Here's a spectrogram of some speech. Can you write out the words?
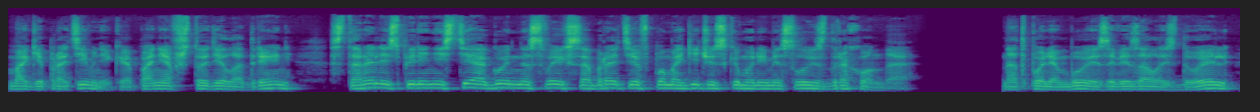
Маги противника, поняв, что дело дрянь, старались перенести огонь на своих собратьев по магическому ремеслу из Драхонда. Над полем боя завязалась дуэль,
